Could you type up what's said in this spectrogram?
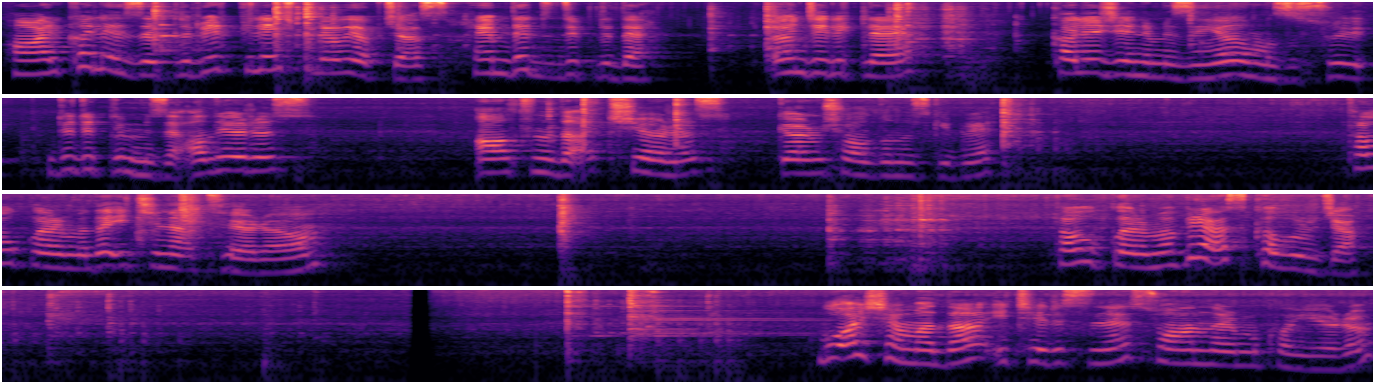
harika lezzetli bir pirinç pilavı yapacağız. Hem de düdüklüde. Öncelikle kolajenimizi, yağımızı, suyu düdüklümüze alıyoruz. Altını da açıyoruz. Görmüş olduğunuz gibi. Tavuklarımı da içine atıyorum. Tavuklarımı biraz kavuracağım. Bu aşamada içerisine soğanlarımı koyuyorum.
